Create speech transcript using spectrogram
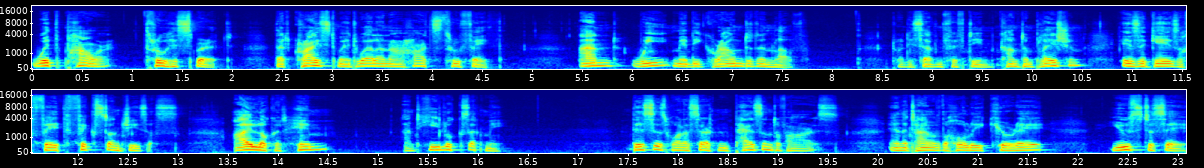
with power through His Spirit, that Christ may dwell in our hearts through faith and we may be grounded in love. 27:15 Contemplation is a gaze of faith fixed on Jesus. I look at him and he looks at me. This is what a certain peasant of ours in the time of the holy cure used to say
